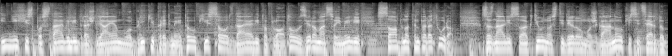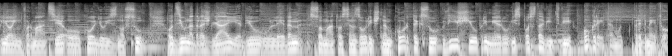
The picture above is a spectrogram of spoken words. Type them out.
in jih izpostavili dražljajem v obliki predmetov, ki so oddajali toploto oziroma so imeli sobno temperaturo. Zaznali so aktivnosti delov možganov, ki sicer dobijo informacije o okolju iz nosu. Odziv na dražljaj je bil v levem somatosenzoričnem korteksu višji v primeru izpostavitvi ogretemu predmetu.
